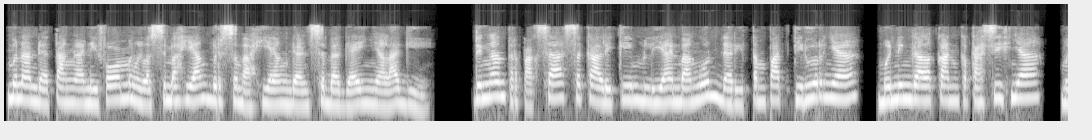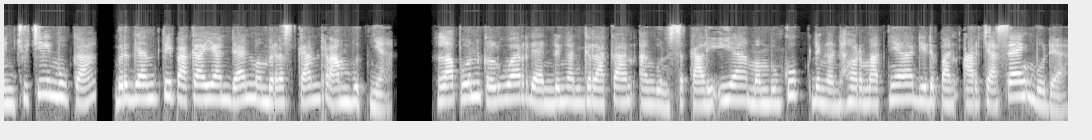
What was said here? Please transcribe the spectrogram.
menandatangani formula sembahyang bersembahyang dan sebagainya lagi. Dengan terpaksa sekali Kim Lian bangun dari tempat tidurnya, meninggalkan kekasihnya, mencuci muka, berganti pakaian dan membereskan rambutnya. Lapun keluar dan dengan gerakan anggun sekali ia membungkuk dengan hormatnya di depan arca Seng Buddha.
